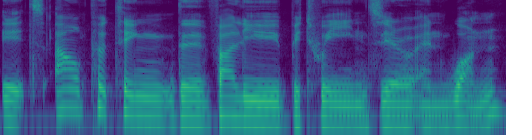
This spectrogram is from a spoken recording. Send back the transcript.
it's outputting the value between 0 and 1.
